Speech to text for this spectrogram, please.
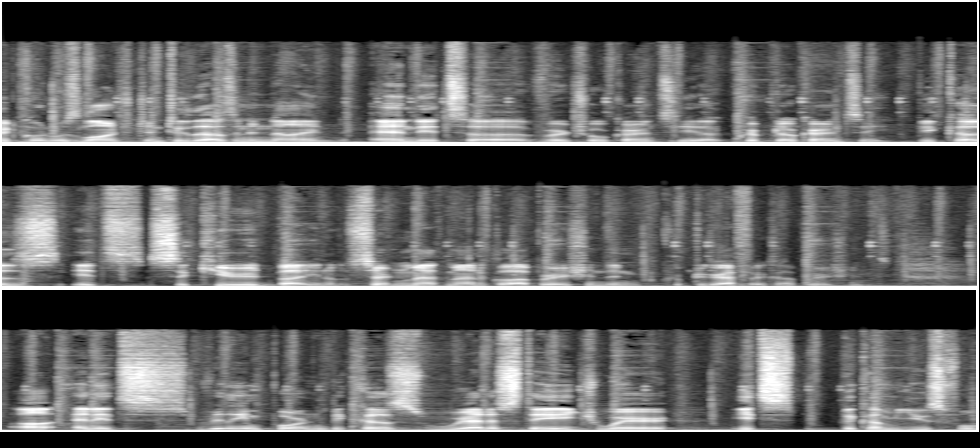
Bitcoin was launched in 2009 and it's a virtual currency, a cryptocurrency, because it's secured by you know, certain mathematical operations and cryptographic operations. Uh, and it's really important because we're at a stage where it's become useful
